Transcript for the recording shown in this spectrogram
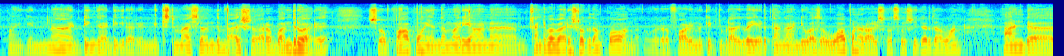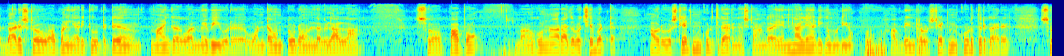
இப்போ என்ன அட்டிங்க அடிக்கிறாரு. நெக்ஸ்ட் மேட்ச்சில் வந்து பேரிஸ்டர் வேறு வந்துடுவார் ஸோ பார்ப்போம் எந்த மாதிரியான கண்டிப்பாக பேரிஸ்டோக்கு தான் போவாங்க. ஒரு ஃபாரின் விக்கெட் கீப்பர் அதுக்கு தான் எடுத்தாங்க. And was a opener also so Shikhar Dhawan and Bairstow opening இறக்கி விட்டுட்டு மாயங்க் அகர்வால் மேபி ஒரு ஒன் டவுன் டூ டவுனில் விளாட்லாம் ஸோ பார்ப்போம் பகுனா ராஜபக்சே பட் அவர் ஒரு ஸ்டேட்மெண்ட் கொடுத்துட்டாருங்க ஸ்ட்ராங்காக என்னாலையும் அடிக்க முடியும் அப்படின்ற ஒரு ஸ்டேட்மெண்ட் கொடுத்துருக்காரு. ஸோ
